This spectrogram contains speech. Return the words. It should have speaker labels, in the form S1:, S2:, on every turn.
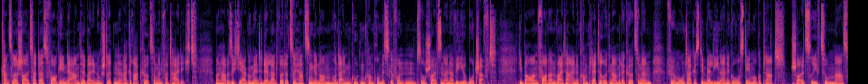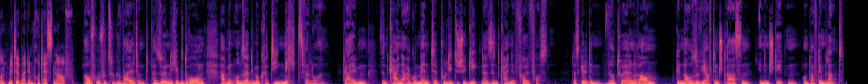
S1: Kanzler Scholz hat das Vorgehen der Ampel bei den umstrittenen Agrarkürzungen verteidigt. Man habe sich die Argumente der Landwirte zu Herzen genommen und einen guten Kompromiss gefunden, so Scholz in einer Videobotschaft. Die Bauern fordern weiter eine komplette Rücknahme der Kürzungen. Für Montag ist in Berlin eine Großdemo geplant. Scholz rief zu Maß und Mitte bei den Protesten auf.
S2: Aufrufe zu Gewalt und persönliche Bedrohung haben in unserer Demokratie nichts verloren. Galgen sind keine Argumente, politische Gegner sind keine Vollpfosten. Das gilt im virtuellen Raum genauso wie auf den Straßen, in den Städten und auf dem Land.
